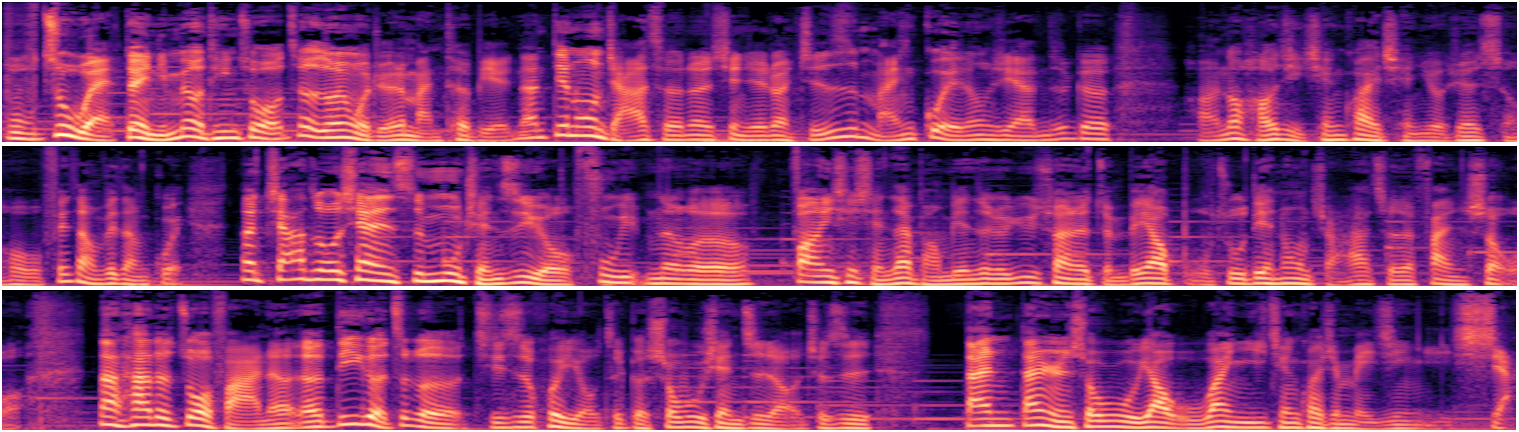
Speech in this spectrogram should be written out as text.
补助诶，对，你没有听错，这个东西我觉得蛮特别。那电动脚踏车呢，现阶段其实是蛮贵的东西啊，这个好像都好几千块钱，有些时候非常非常贵。那加州现在是目前是有付那个放一些钱在旁边，这个预算的准备要补助电动脚踏车的贩售哦。那他的做法呢，呃，第一个这个其实会有这个收入限制哦，就是单单人收入要五万一千块钱美金以下。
